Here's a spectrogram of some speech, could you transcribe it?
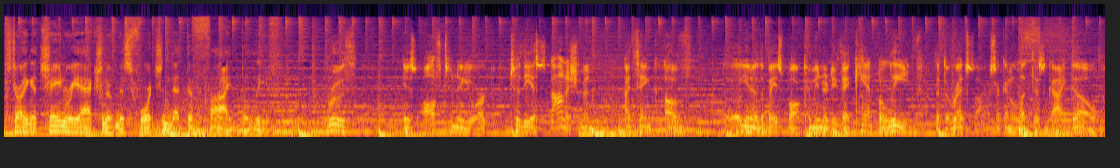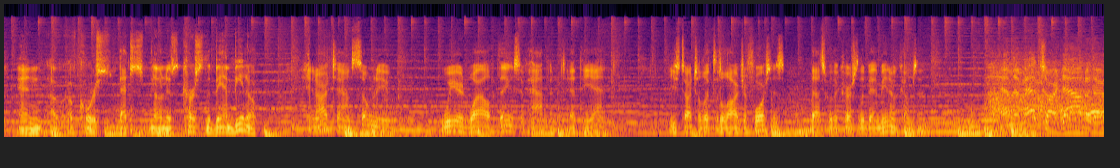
starting a chain reaction of misfortune that defied belief. Ruth is off to New York to the astonishment, I think, of you know, the baseball community. They can't believe that the Red Sox are going to let this guy go. And of, of course, that's known as Curse of the Bambino. In our town, so many weird, wild things have happened at the end. You start to look to the larger forces, that's where the Curse of the Bambino comes in. And the Mets are down to their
